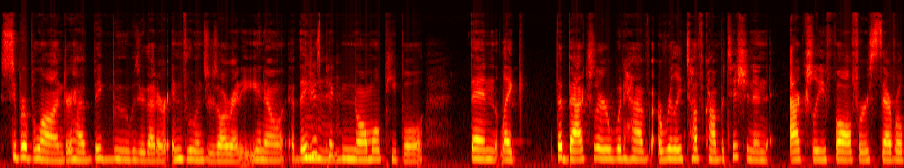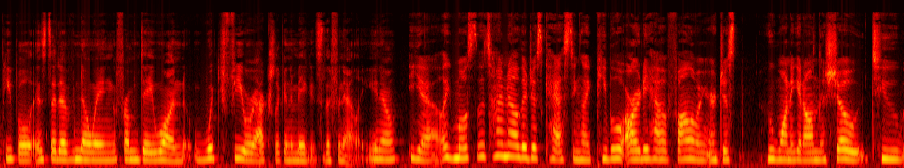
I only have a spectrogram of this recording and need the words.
super blonde or have big boobs or that are influencers already, you know. If they just pick mm-hmm. normal people, then like The Bachelor would have a really tough competition and actually fall for several people instead of knowing from day one which few are actually going to make it to the finale, you know? Yeah, like most of the time now they're just casting like people who already have a following or just who want to get on the show to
